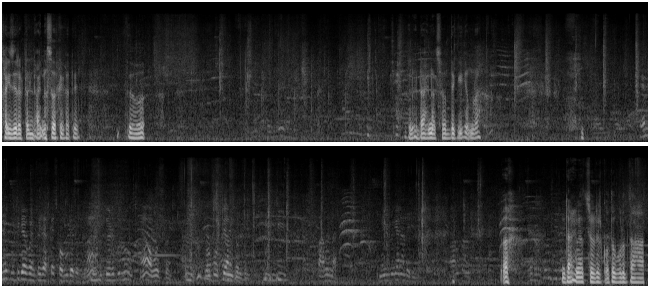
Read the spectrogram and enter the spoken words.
সাইজের একটা ডাইনোসর এখানে। তো এখানে ডাইনোসর দেখি আমরা। হ্যাঁ তুই এটা তুলবো? হ্যাঁ দেখি। ডাইনোসরের কত বড় দাঁত।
